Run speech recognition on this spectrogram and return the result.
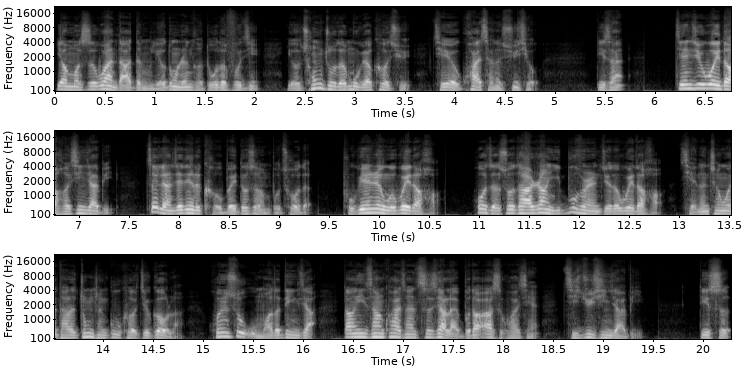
要么是万达等流动人口多的附近，有充足的目标客群，且有快餐的需求。第三，兼具味道和性价比。这两家店的口碑都是很不错的，普遍认为味道好，或者说它让一部分人觉得味道好，且能成为他的忠诚顾客就够了。荤素五毛的定价，当一餐快餐吃下来不到二十块钱，极具性价比。第四，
